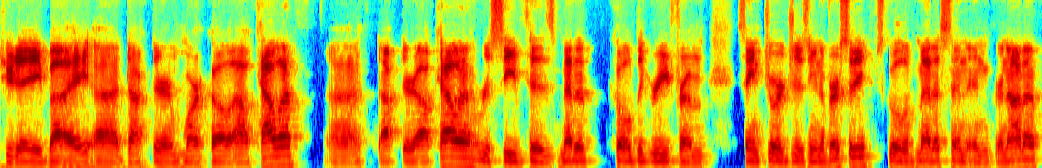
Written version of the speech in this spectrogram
today by uh, Dr. Marco Alcala. Uh, Dr. Alcala received his medical degree from St. George's University School of Medicine in Grenada,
